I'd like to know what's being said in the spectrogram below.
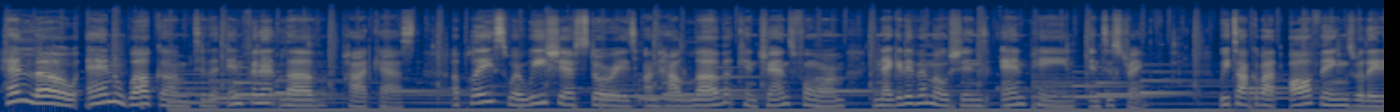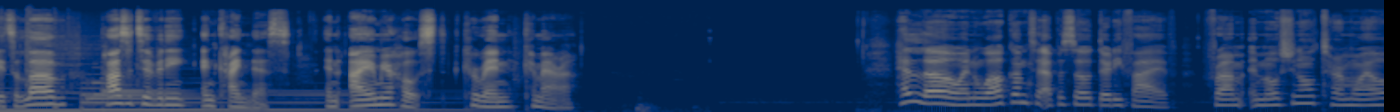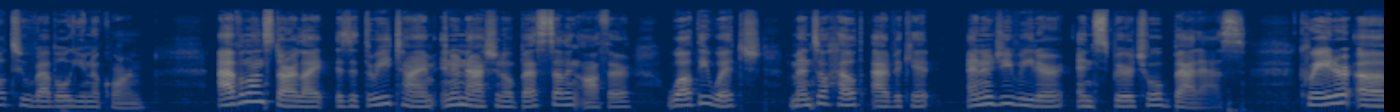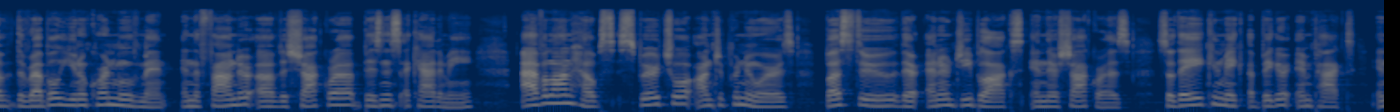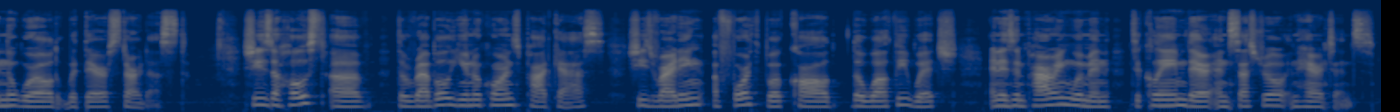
Hello, and welcome to the Infinite Love Podcast, a place where we share stories on how love can transform negative emotions and pain into strength. We talk about all things related to love, positivity, and kindness. And I am your host, Corinne Camara. Hello, and welcome to episode 35 From Emotional Turmoil to Rebel Unicorn. Avalon Starlight is a three time international best selling author, wealthy witch, mental health advocate, energy reader, and spiritual badass. Creator of the Rebel Unicorn Movement and the founder of the Chakra Business Academy, Avalon helps spiritual entrepreneurs bust through their energy blocks in their chakras so they can make a bigger impact in the world with their stardust. She's the host of the Rebel Unicorns podcast. She's writing a fourth book called The Wealthy Witch and is empowering women to claim their ancestral inheritance.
